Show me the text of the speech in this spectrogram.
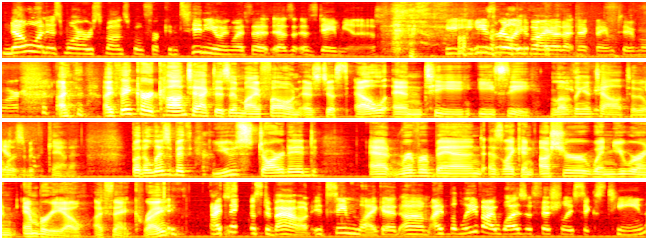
no one is more responsible for continuing with it as as Damien is. He, he's really who I owe that nickname to more. I, th- I think her contact is in my phone as just LNTEC, lovely and talented Yep. Elizabeth Cannon. But Elizabeth, you started at Riverbend as like an usher when you were an embryo, I think, right? I think just about. It seemed like it. Um, I believe I was officially 16,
